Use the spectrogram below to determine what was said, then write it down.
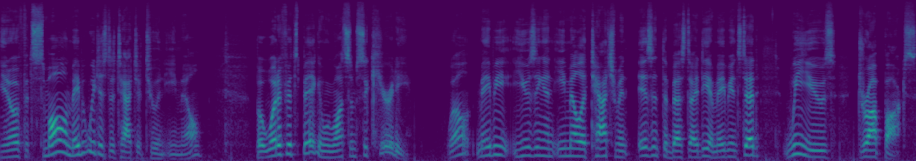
you know, if it's small, maybe we just attach it to an email. But what if it's big and we want some security? Well, maybe using an email attachment isn't the best idea. Maybe instead we use Dropbox.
